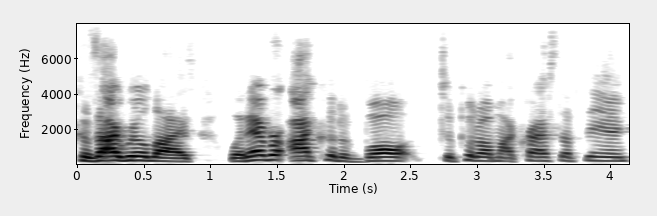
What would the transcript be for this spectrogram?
Because i realized whatever i could have bought to put all my craft stuff in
